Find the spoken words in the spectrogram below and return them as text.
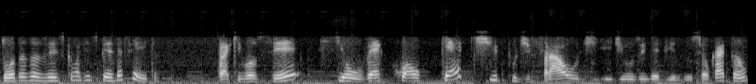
todas as vezes que uma despesa é feita. Para que você, se houver qualquer tipo de fraude e de uso indevido do seu cartão,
